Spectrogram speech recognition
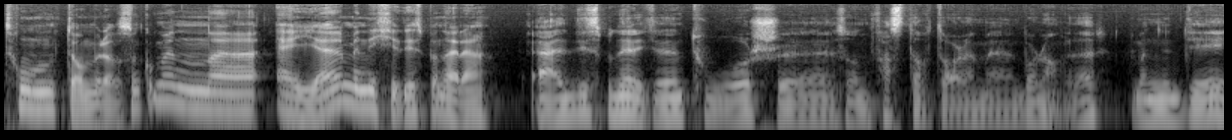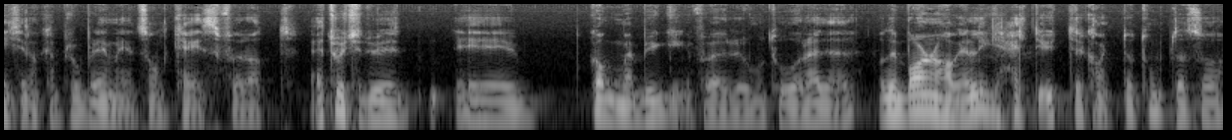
tomteområde som kommunen eh, eier, men ikke disponerer. Jeg disponerer ikke den toårs eh, sånn festavtale med en barnehage der. Men det er ikke noe problem i et sånt case. for at Jeg tror ikke du er i gang med bygging før om to år. Eller. Og den Barnehagen ligger helt i ytterkanten av tomta, så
